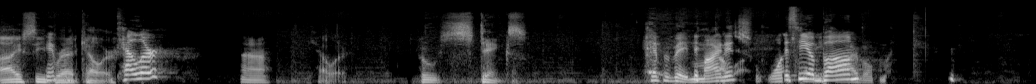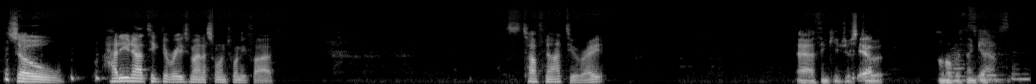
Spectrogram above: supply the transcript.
I see Tampa- Brad Keller, Keller? Uh, Keller. who stinks. Tampa Bay minus one. Is he a bum? So, how do you not take the Rays minus 125? It's tough not to, right? I think you just Yep. do it. Don't overthink it.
